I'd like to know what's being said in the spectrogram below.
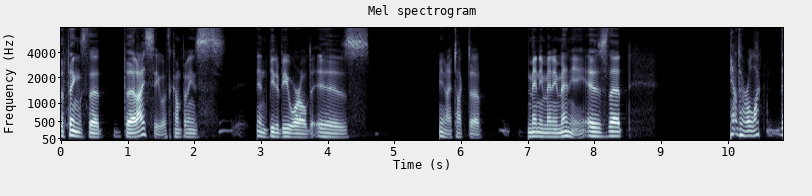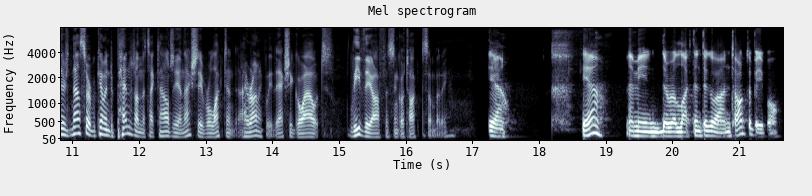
the things that that I see with companies in B two B world is, you know, I talk to many, many, many, is that you know, they're reluctant. They're now sort of becoming dependent on the technology and actually reluctant, ironically, to actually go out, leave the office, and go talk to somebody. Yeah, yeah. I mean, they're reluctant to go out and talk to people.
